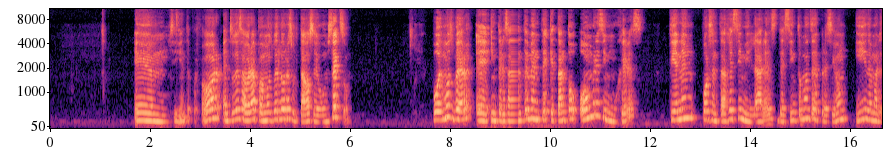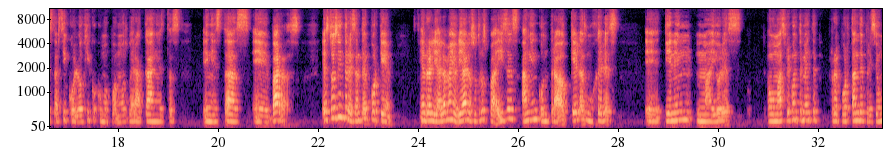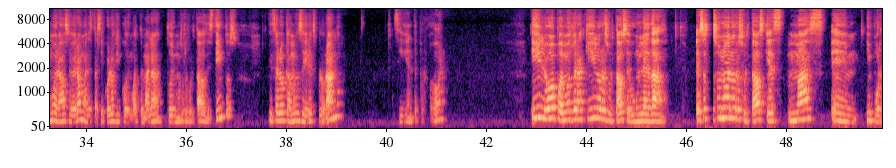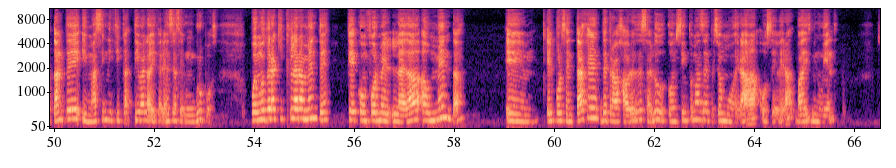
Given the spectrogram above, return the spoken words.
Em, siguiente, por favor. Entonces, ahora podemos ver los resultados según sexo. Podemos ver, eh, interesantemente, que tanto hombres y mujeres tienen porcentajes similares de síntomas de depresión y de malestar psicológico, como podemos ver acá en estas en estas eh, barras. Esto es interesante porque en realidad la mayoría de los otros países han encontrado que las mujeres eh, tienen mayores o más frecuentemente reportan depresión moderada o severa o malestar psicológico. En Guatemala tuvimos resultados distintos y es algo que vamos a seguir explorando. Siguiente, por favor. Y luego podemos ver aquí los resultados según la edad. Eso es uno de los resultados que es más Em, importante y más significativa la diferencia según grupos. Podemos ver aquí claramente que conforme la edad aumenta, em, el porcentaje de trabajadores de salud con síntomas de depresión moderada o severa va disminuyendo.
